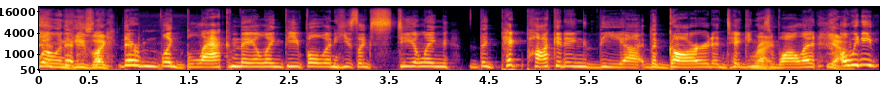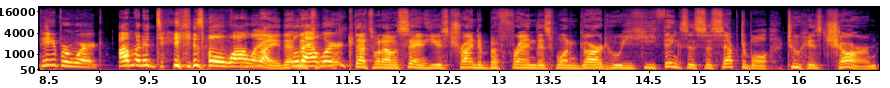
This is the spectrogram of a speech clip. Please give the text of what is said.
Well, and they're- he's like- they're like blackmailing people and he's like stealing, the pickpocketing the uh, the guard and taking his wallet. Yeah. Oh, we need paperwork. I'm going to take his whole wallet. Right. Will that's, that work? That's what I was saying. He was trying to befriend this one guard who he, he thinks is susceptible to his charm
